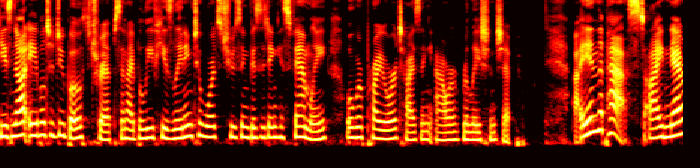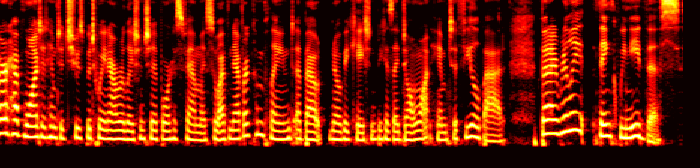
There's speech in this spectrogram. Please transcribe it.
He's not able to do both trips, and I believe he's leaning towards choosing visiting his family over prioritizing our relationship. In the past, I never have wanted him to choose between our relationship or his family, so I've never complained about no vacation because I don't want him to feel bad. But I really think we need this.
